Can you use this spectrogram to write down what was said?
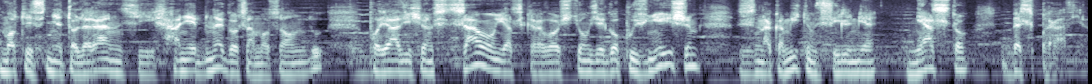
Motyw nietolerancji, haniebnego samosądu pojawi się z całą jaskrawością w jego późniejszym, znakomitym filmie Miasto bezprawia.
